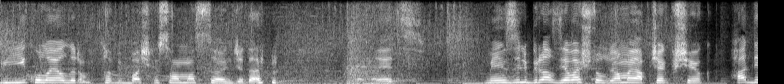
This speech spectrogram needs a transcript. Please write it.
B'yi kolay alırım. Tabi başkası almazsa önceden. evet. Menzili biraz yavaş da oluyor ama yapacak bir şey yok. Hadi.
